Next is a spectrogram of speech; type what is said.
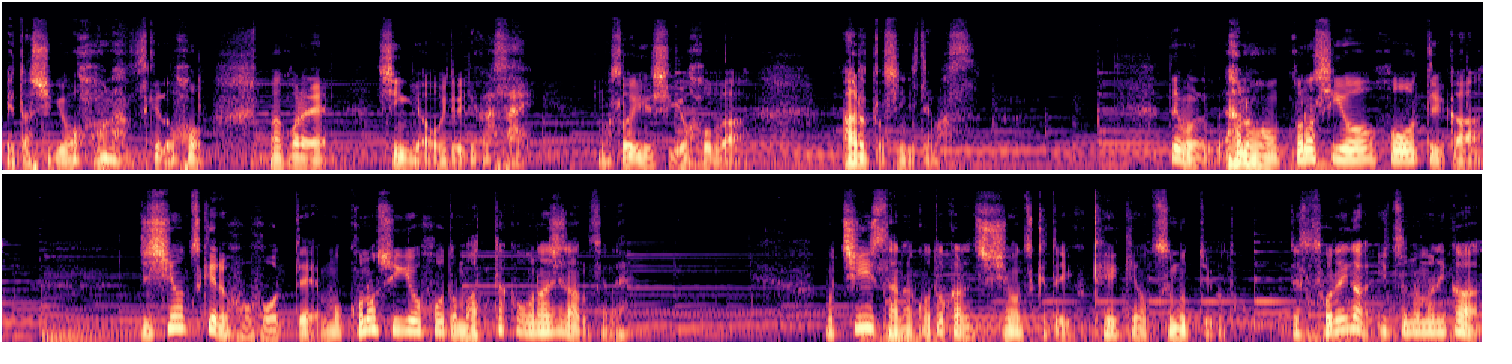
得た修行法なんですけど、まあこれ、真偽は置いといてください。まあ、そういう修行法があると信じてます。でも、あの、この修行法というか、自信をつける方法って、もうこの修行法と全く同じなんですよね。もう小さなことから自信をつけていく経験を積むっていうこと。で、それがいつの間にか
